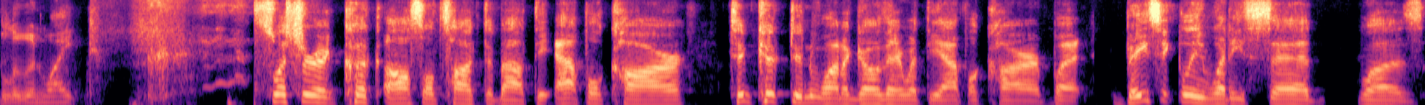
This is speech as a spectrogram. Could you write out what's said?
blue and white. Swisher and Cook also talked about the Apple car. Tim Cook didn't want to go there with the Apple car, but basically what he said was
